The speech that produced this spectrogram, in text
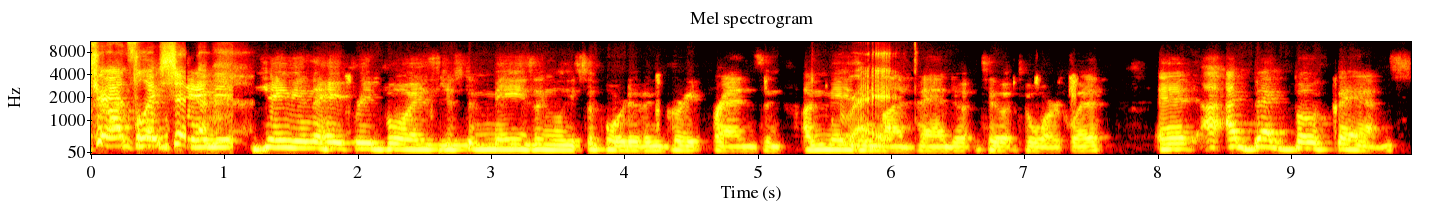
translation. Jamie, Jamie and the Hatebreed boys, just amazingly supportive and great friends and amazing Right. live band to, to, to work with. And I, I beg both bands,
